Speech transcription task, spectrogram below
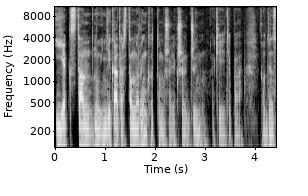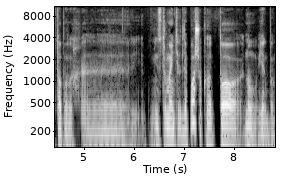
І як стан, ну, індикатор стану ринку, тому що якщо джин, окей, типа один з топових е- інструментів для пошуку, то ну, якби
